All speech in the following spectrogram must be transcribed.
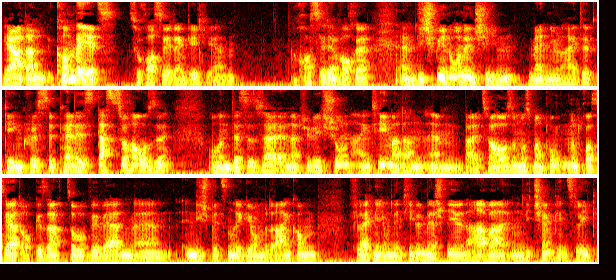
ja, dann kommen wir jetzt zu Rossi, denke ich. Ähm, Rossi der Woche. Ähm, die spielen unentschieden, Man United, gegen Crystal Palace, das zu Hause. Und das ist halt natürlich schon ein Thema dann, ähm, weil zu Hause muss man punkten und Rossi hat auch gesagt, so wir werden ähm, in die Spitzenregion mit reinkommen. Vielleicht nicht um den Titel mehr spielen, aber um die Champions League.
